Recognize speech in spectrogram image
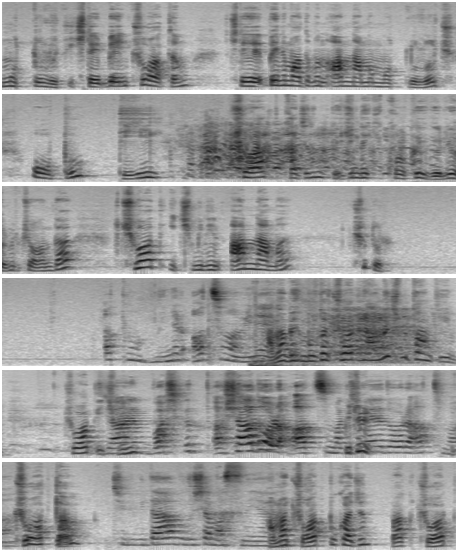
Mutluluk. İşte ben çuatım. İşte benim adımın anlamı mutluluk. O bu değil. Çuat kacının gözündeki korkuyu görüyorum şu anda. Çuat içminin anlamı şudur. Atma Münir atma Münir. Ama ben burada çuat yanlış mı tanıtayım? Çuat içminin Yani başka aşağı doğru atma, Bütün- kümeye doğru atma. çuatlar Çünkü bir daha buluşamazsın ya. ama çuat bu kacın. Bak çuat.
